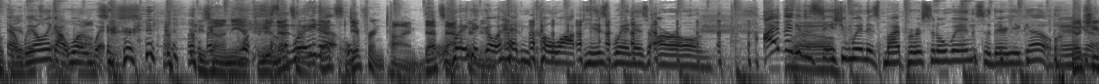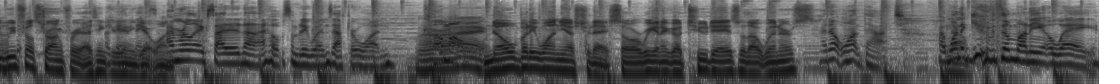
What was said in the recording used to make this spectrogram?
okay. Yeah, we only right. got one Bounces. winner. He's on in the afternoon. That's, Way to- that's different time. That's Way afternoon. to go ahead and co-opt his win as our own. I think of the station win as my personal win, so there you go. No, Chi, we feel strong for you. I think you're going to get one. I'm really excited, and I hope somebody wins after one. All Come right. on. Nobody won yesterday. So are we going to go two days without winners? I don't want that. I want to give the money away.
